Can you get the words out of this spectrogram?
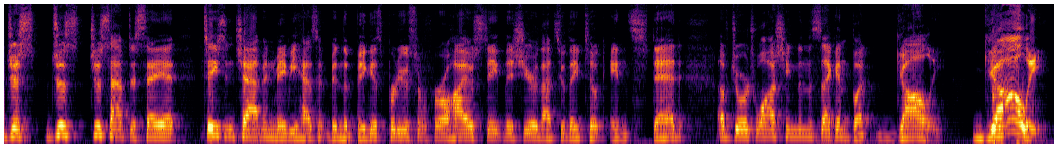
Just just just have to say it. Taison Chatman maybe hasn't been the biggest producer for Ohio State this year. That's who they took instead of George Washington the second, but golly, golly.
